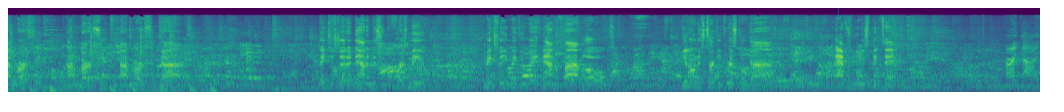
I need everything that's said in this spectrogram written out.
Have mercy, have mercy, have mercy, God. They just shut it down and this is the first meal. Make sure you make your way down to Five Loaves. Get on this turkey Cristo, guys. Absolutely spectacular. All right, guys.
